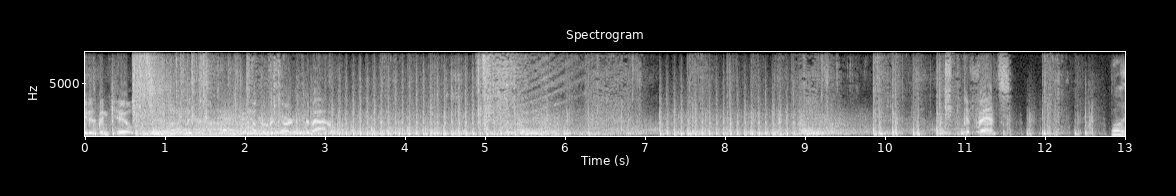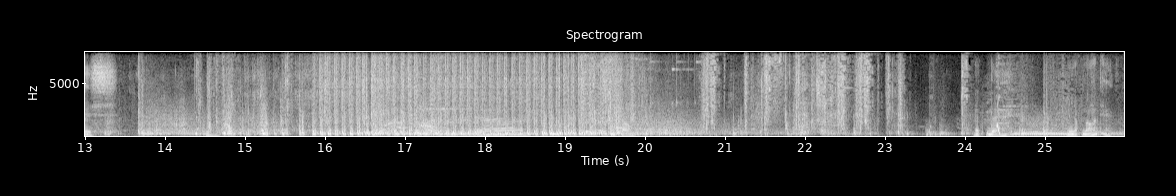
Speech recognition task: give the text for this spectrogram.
Teammate has been killed. Use this contact to help them return to the battle. Defense. Wes. Ya. Tahu. Lihat dah. Banyak banget ya.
